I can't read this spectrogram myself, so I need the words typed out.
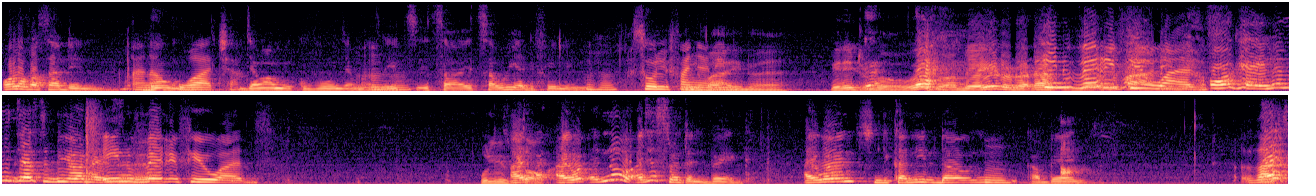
all of a sudden Anakuacha. jamaa amekuvunja mazi it's, it's, a, it's a weird feeling. So ulifanya nini? nini? We need to know. Wewe tuambie, hilo ndo tunataka in very few words. Okay let me just be honest in very few words. Will you talk? I, I, no I just went and beg. I went nika kneel down mm. kabeg that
